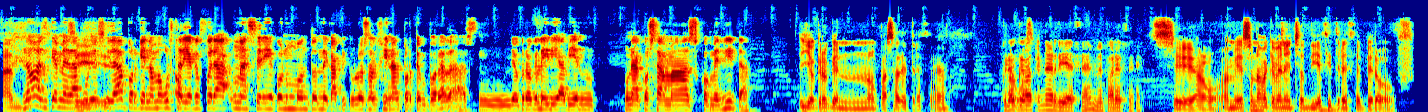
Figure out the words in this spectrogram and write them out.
tanto. No, es que me da Sí. curiosidad porque no me gustaría que fuera una serie con un montón de capítulos al final por temporadas. Mm, Yo creo que le iría bien una cosa más comedida. Yo creo que no pasa de 13, ¿eh? Creo Algo que va a tener 10, ¿eh? me parece. Sí, algo. A mí sonaba que habían hecho 10 y 13, pero uf,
